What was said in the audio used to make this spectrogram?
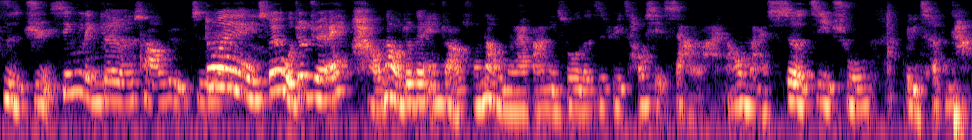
字句，心灵的小雨之类对，所以我就觉得，哎，好，那我就跟 Angela 说，那我们来把你所有的字句抄写下来，然后我们来设计出旅程卡。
